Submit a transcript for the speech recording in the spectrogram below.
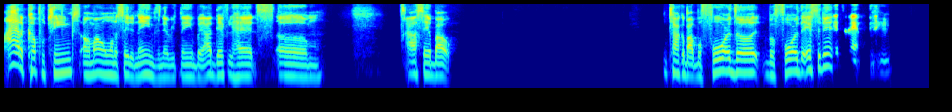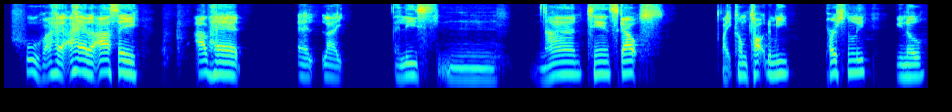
I had a couple teams. Um, I don't want to say the names and everything, but I definitely had um, I'll say about talk about before the before the incident. Incident. Mm-hmm. Whew, I had I had a I say I've had at like at least nine, ten scouts like come talk to me personally, you know.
